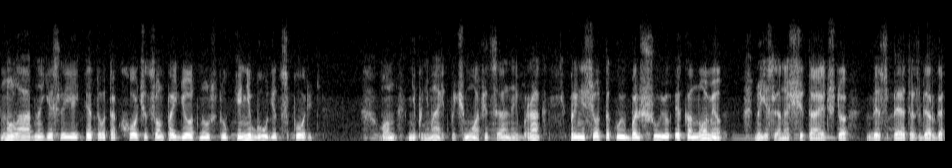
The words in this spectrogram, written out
Ну ладно, если ей этого так хочется, он пойдет на уступки, не будет спорить. Он не понимает, почему официальный брак принесет такую большую экономию, но если она считает, что без Петерсберга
